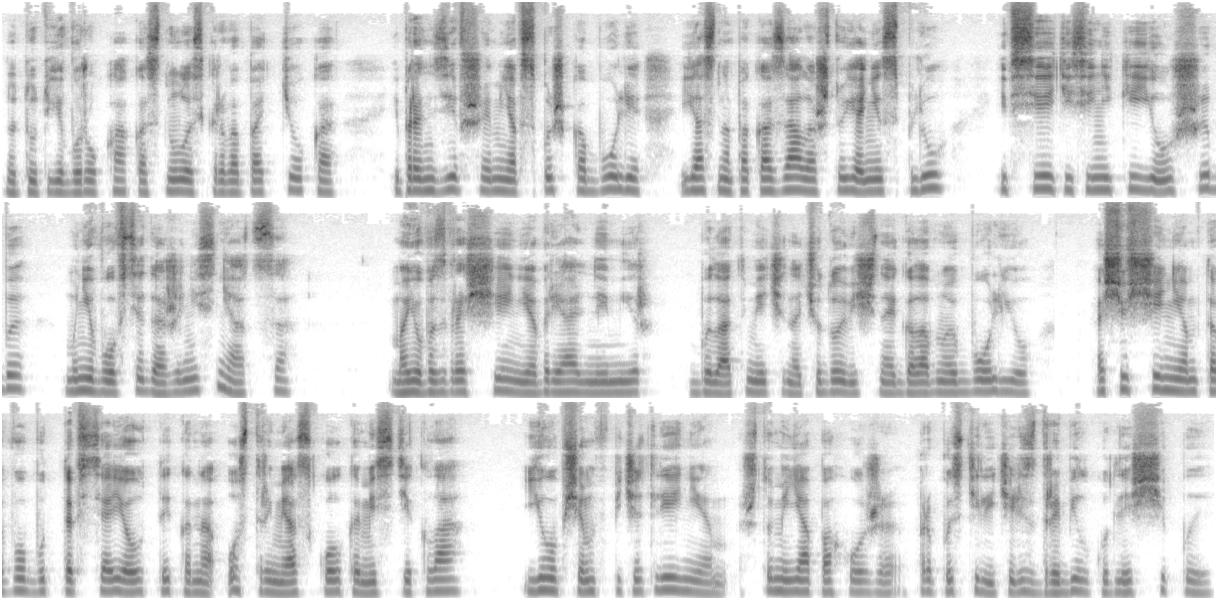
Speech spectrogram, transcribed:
Но тут его рука коснулась кровоподтека, и пронзившая меня вспышка боли ясно показала, что я не сплю, и все эти синяки и ушибы мне вовсе даже не снятся. Мое возвращение в реальный мир было отмечено чудовищной головной болью, ощущением того, будто вся я утыкана острыми осколками стекла и общим впечатлением, что меня, похоже, пропустили через дробилку для щепы.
